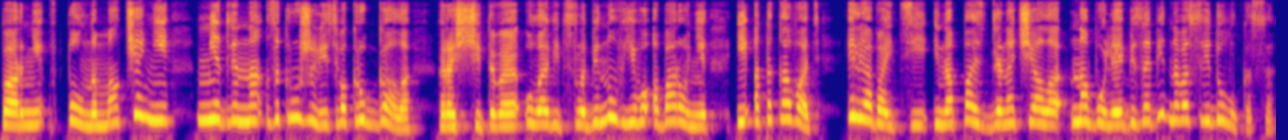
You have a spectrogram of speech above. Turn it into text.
Парни в полном молчании медленно закружились вокруг Гала, рассчитывая уловить слабину в его обороне и атаковать или обойти и напасть для начала на более безобидного с виду Лукаса.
